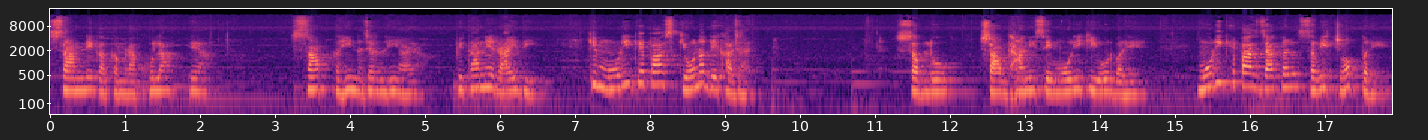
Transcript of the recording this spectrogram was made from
सामने का कमरा खोला गया। सांप कहीं नज़र नहीं आया। पिता ने राय दी कि मोड़ी के पास क्यों न देखा जाए। सब लोग सावधानी से मोरी की ओर बढ़े। मोरी के पास जाकर सभी चौक पड़े।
